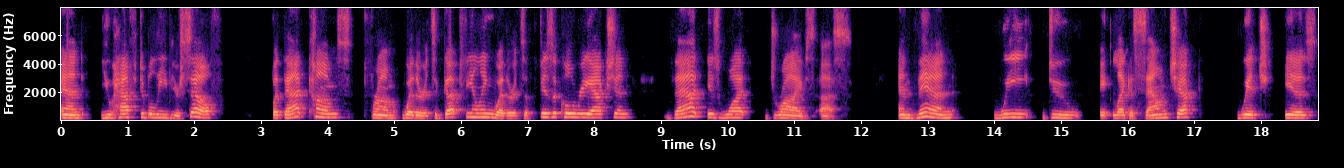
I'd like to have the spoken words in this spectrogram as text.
And you have to believe yourself but that comes from whether it's a gut feeling, whether it's a physical reaction. That is what drives us. And then we do it like a sound check, which is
